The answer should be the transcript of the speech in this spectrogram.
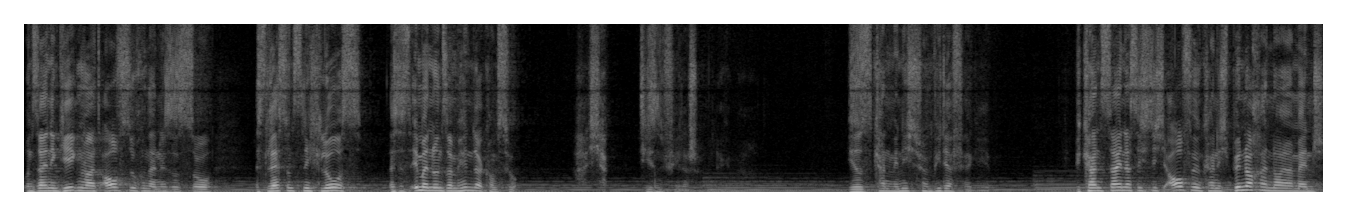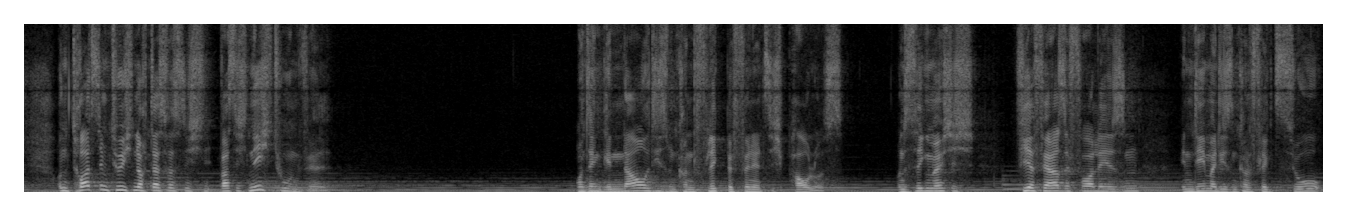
und seine Gegenwart aufsuchen, dann ist es so, es lässt uns nicht los. Es ist immer in unserem Hinterkopf so, ah, ich habe diesen Fehler schon wieder gemacht. Jesus kann mir nicht schon wieder vergeben. Wie kann es sein, dass ich nicht aufhören kann? Ich bin noch ein neuer Mensch und trotzdem tue ich noch das, was ich, was ich nicht tun will. Und in genau diesem Konflikt befindet sich Paulus. Und deswegen möchte ich vier Verse vorlesen, in denen er diesen Konflikt so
